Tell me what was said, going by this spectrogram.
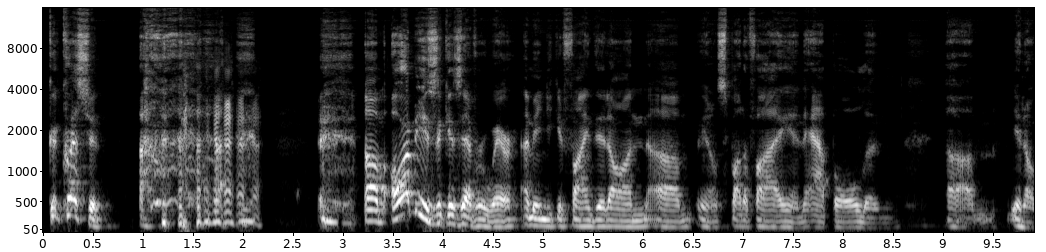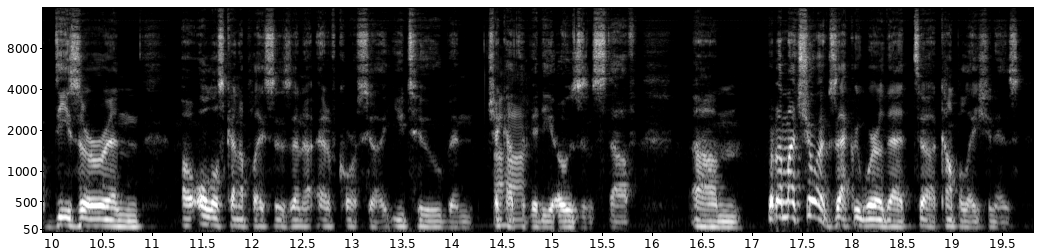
Good question. um, our music is everywhere. I mean, you can find it on um, you know Spotify and Apple and um, you know Deezer and uh, all those kind of places, and, uh, and of course uh, YouTube and check Uh-huh. out the videos and stuff. Um, but I'm not sure exactly where that uh, compilation is.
